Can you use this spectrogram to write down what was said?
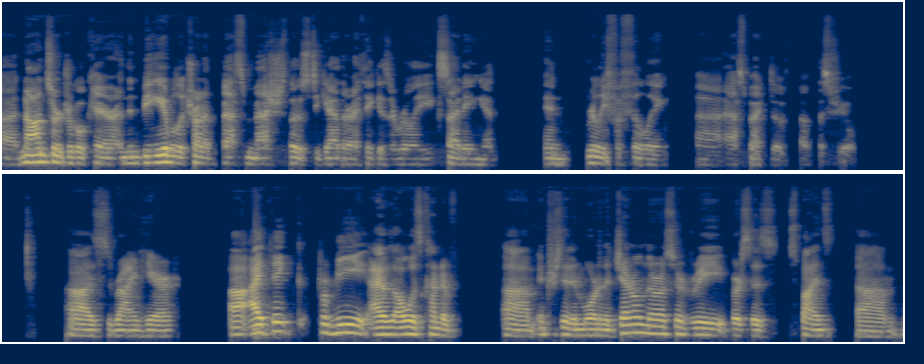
uh, non-surgical care, and then being able to try to best mesh those together. I think is a really exciting and and really fulfilling uh, aspect of, of this field. Uh, this is Ryan here. Uh, I think for me, I was always kind of um, interested in more in the general neurosurgery versus spine, um,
